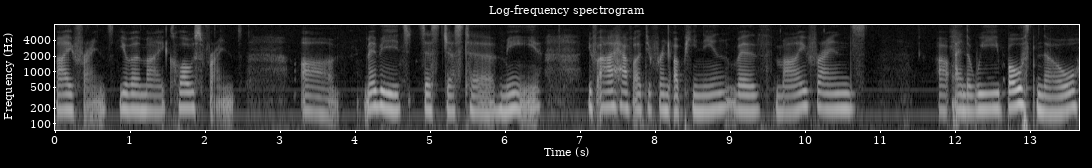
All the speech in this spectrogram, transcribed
my friends, even my close friends. Um, maybe it's just just uh, me. If I have a different opinion with my friends, uh, and we both know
